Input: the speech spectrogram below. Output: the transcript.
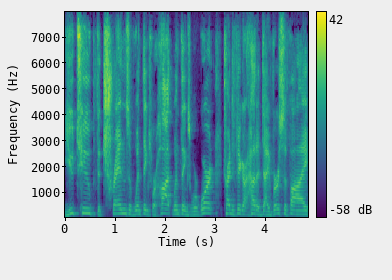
YouTube, the trends of when things were hot, when things were weren't, tried to figure out how to diversify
